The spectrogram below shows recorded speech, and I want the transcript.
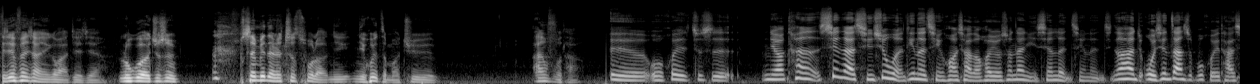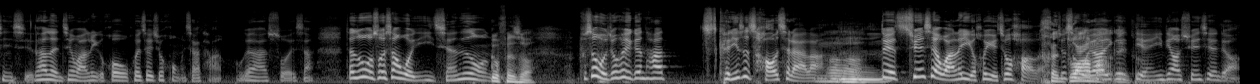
姐姐分享一个吧，姐姐，如果就是身边的人吃醋了，你你会怎么去安抚他？呃，我会就是你要看现在情绪稳定的情况下的话，有时候那你先冷静冷静，让他我先暂时不回他信息，他冷静完了以后，我会再去哄一下他，我跟他说一下。但如果说像我以前那种就分手？不是我就会跟他肯定是吵起来了。嗯，对，宣泄完了以后也就好了，就是我要一个点一定要宣泄掉。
